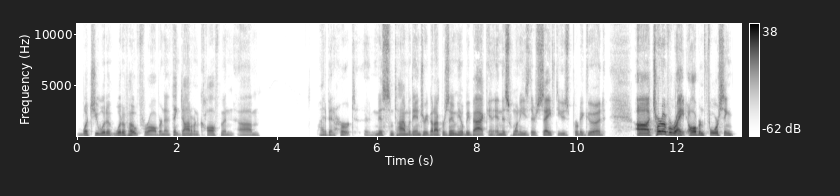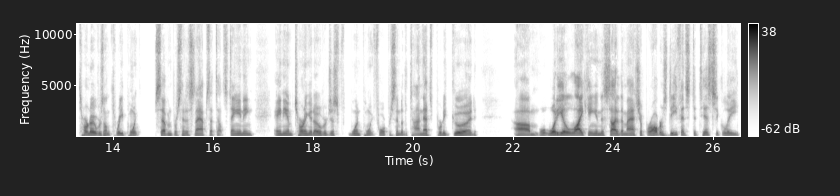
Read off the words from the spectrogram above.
what you would have would have hoped for Auburn. And I think Donovan Kaufman um, might have been hurt, uh, missed some time with injury, but I presume he'll be back in, in this one. He's their safety, who's pretty good. Uh, turnover rate Auburn forcing turnovers on 3.7% of snaps. That's outstanding. A&M turning it over just 1.4% of the time. That's pretty good. Um, what are you liking in this side of the matchup where Auburn's defense statistically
